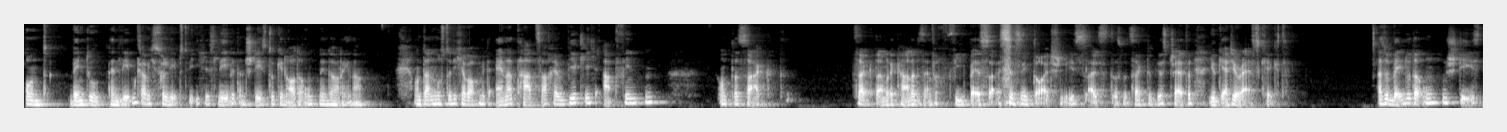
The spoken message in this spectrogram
Und wenn du dein Leben, glaube ich, so lebst, wie ich es lebe, dann stehst du genau da unten in der Arena. Und dann musst du dich aber auch mit einer Tatsache wirklich abfinden. Und das sagt, sagt der Amerikaner das einfach viel besser, als es im Deutschen ist, als dass man sagt, du wirst scheitern. You get your ass kicked. Also wenn du da unten stehst,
